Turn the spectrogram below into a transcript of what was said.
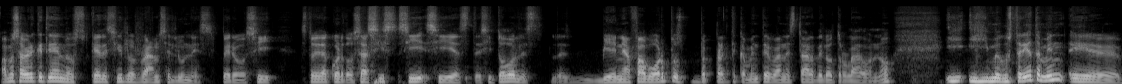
Vamos a ver qué tienen los que decir los Rams el lunes, pero sí, estoy de acuerdo. O sea, sí, sí, sí, este, si todo les, les viene a favor, pues pr- prácticamente van a estar del otro lado, ¿no? Y, y me gustaría también eh,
